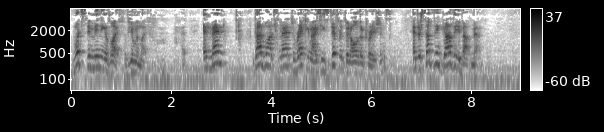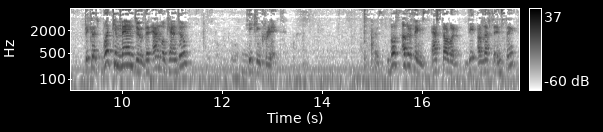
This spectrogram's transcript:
what's the meaning of life, of human life? And man, God wants man to recognize he's different than all other creations, and there's something godly about man. Because what can man do that animal can't do? He can create. As most other things, ask Darwin, are left to instinct.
